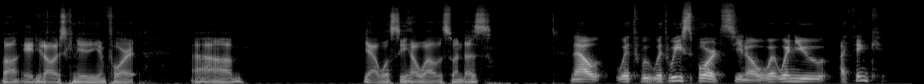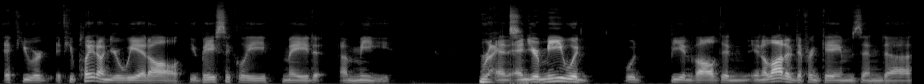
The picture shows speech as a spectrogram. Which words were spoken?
well, eighty dollars Canadian for it, um, yeah, we'll see how well this one does. Now with with Wii Sports, you know, when you I think if you were if you played on your Wii at all, you basically made a Mii, Right. and and your Mii would would be involved in in a lot of different games, and uh,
